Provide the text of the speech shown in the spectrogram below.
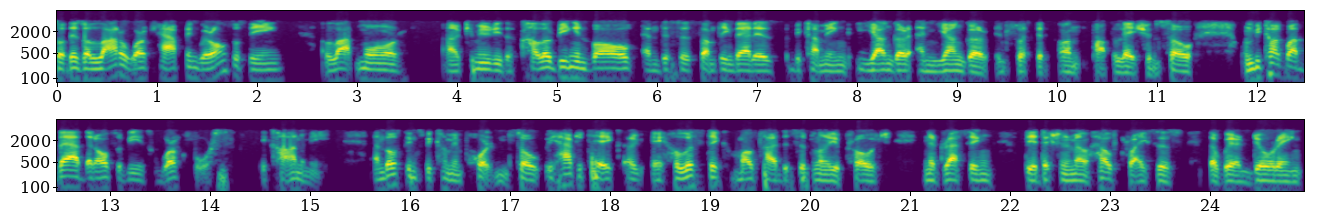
So there's a lot of work happening. We're also seeing a lot more uh, communities of color being involved, and this is something that is becoming younger and younger inflicted on population. So when we talk about that, that also means workforce, economy, and those things become important. So we have to take a, a holistic, multidisciplinary approach in addressing the addiction and mental health crisis that we're enduring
